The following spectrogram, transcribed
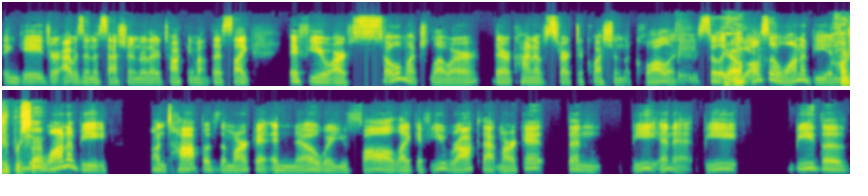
Engage, or I was in a session where they're talking about this, like if you are so much lower, they're kind of start to question the quality. So like yeah. you also want to be in hundred percent. You want to be on top of the market and know where you fall. Like if you rock that market, then be in it be be the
